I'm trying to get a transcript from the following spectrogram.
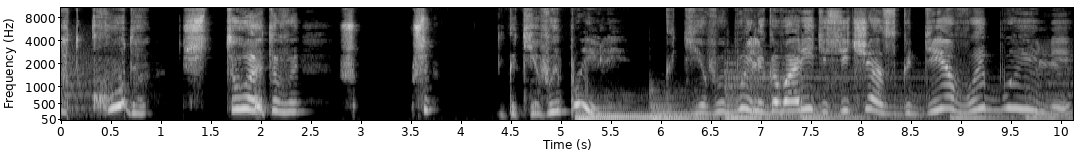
Откуда? Что это вы? Ш- Что? Где вы были? Где вы были? Говорите сейчас, где вы были?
